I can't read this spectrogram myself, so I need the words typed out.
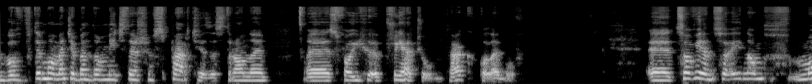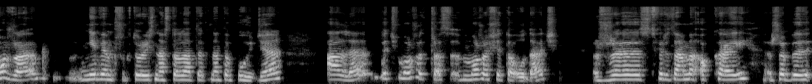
bo w tym momencie będą mieć też wsparcie ze strony e, swoich przyjaciół, tak, kolegów. Co więcej, no może, nie wiem, czy któryś nastolatek na to pójdzie, ale być może czas, może się to udać że stwierdzamy, ok, żeby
